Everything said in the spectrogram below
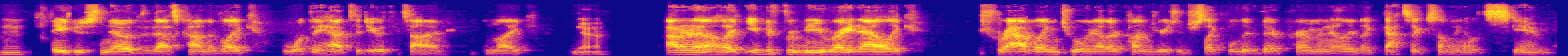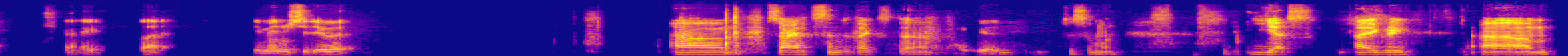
hmm they just know that that's kind of like what they had to do at the time and like Yeah. I don't know like even for me right now like traveling to another country to just like live there permanently like that's like something that would scare me right but you managed to do it Um, sorry, I had to send a text uh, good to someone. Yes, I agree. Um,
